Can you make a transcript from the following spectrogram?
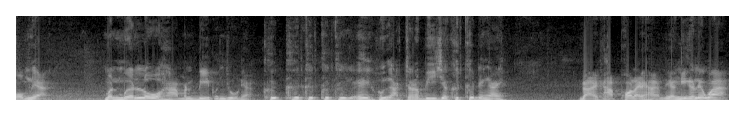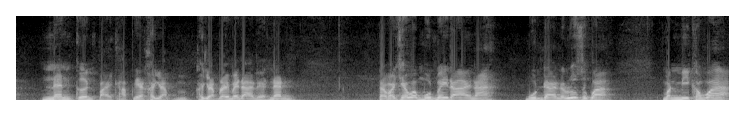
ผมเนี่ย มันเหมือนโลหะมันบีบมันอยู่เนี่ยคืดคืดคืดคืดคืดเอ้ยเพิ่งอัดจระบีจะคืดคืดยังไง ได้ครับเพราะอะไรฮะอย่างนี้เขาเรียกว่าแน่นเกินไปครับเนี่ยขยับขยับอะไรไม่ได้เลยแน่น แต่ไม่ใช่ว่าหมุนไม่ได้นะ หมุนได้แต่รู้สึกว่ามันมีคำว่าอ่า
